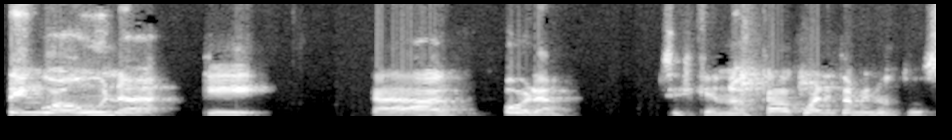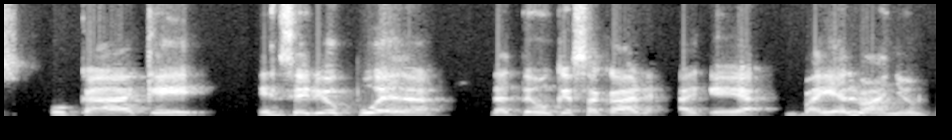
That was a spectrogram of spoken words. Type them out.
Tengo a una que cada hora, si es que no es cada 40 minutos, o cada que en serio pueda, la tengo que sacar a que vaya al baño,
